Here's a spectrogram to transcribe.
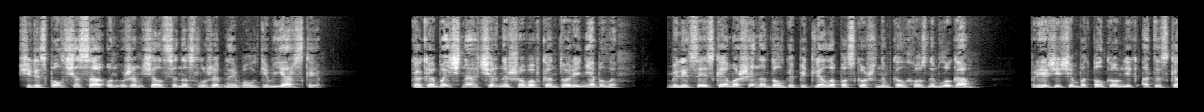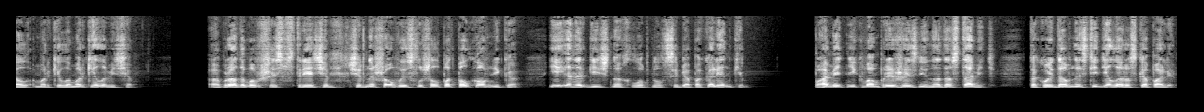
Через полчаса он уже мчался на служебной «Волге» в Ярское. Как обычно, Чернышова в конторе не было. Милицейская машина долго петляла по скошенным колхозным лугам, прежде чем подполковник отыскал Маркела Маркеловича. Обрадовавшись встрече, Чернышов выслушал подполковника и энергично хлопнул себя по коленке. «Памятник вам при жизни надо ставить. Такой давности дело раскопали».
